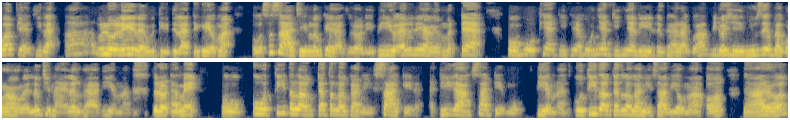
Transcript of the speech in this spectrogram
ဘွားပြန်ကြည့်လိုက်အာဘလို့လေးလည်းမသိဘူးတိလားတကယ်မှဟိုဆက်စားချင်းလုပ်ခဲ့တာဆိုတော့လေဗီဒီယို editing ကလည်းမတက် ဟိုဟိုဖြက်ဒီဖြက်ဟိုညက်ဒီညက်လေးလုပ်ထားတာကွာပြီးတော့ရှင် music background ကိုလည်းလုပ်ချင်တာလည်းလုပ်ထားတာသိရမလားဆိုတော့ဒါမဲ့ဟိုကိုတီးတလောက်တက်တလောက်ကနေစခဲ့တယ်အဓိကစတင်မှုသိရမလားကိုတီးတလောက်တက်တလောက်ကနေစပြီးတော့မှဩငါကတော့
